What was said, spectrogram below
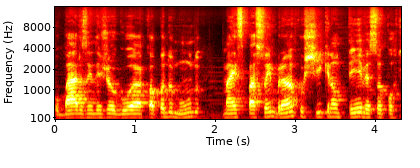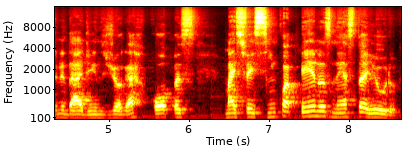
o Baros ainda jogou a Copa do Mundo, mas passou em branco. O Chique não teve essa oportunidade ainda de jogar Copas, mas fez cinco apenas nesta Euro,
